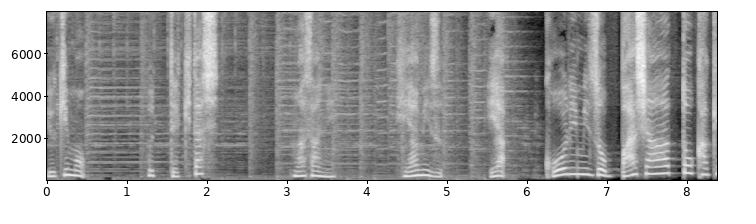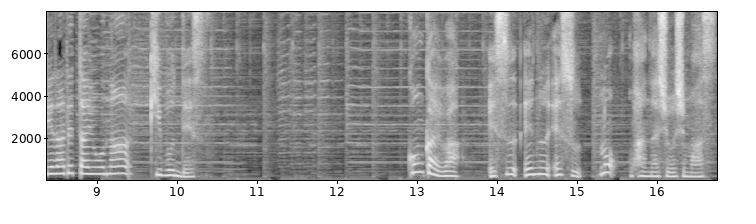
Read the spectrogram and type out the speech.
雪も降ってきたしまさに冷や水。いや氷水をバシャーっとかけられたような気分です。今回は SNS のお話をします。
